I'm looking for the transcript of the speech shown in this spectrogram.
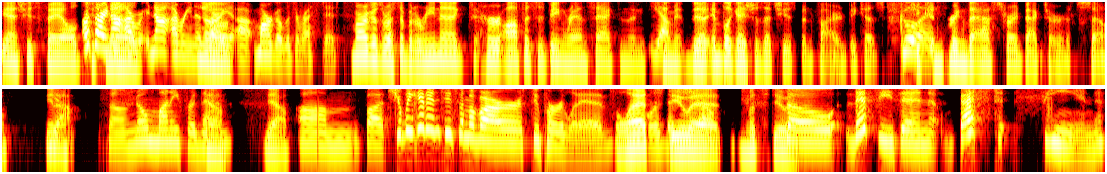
yeah, she's failed. Oh, She sorry, not failed. Ar- not Irina. No. Sorry, uh, Margot was arrested. Margot's arrested, but Irina, her office is being ransacked, and then Yep. the implications that she's been fired because Good. she can bring the asteroid back to Earth. So, you yeah. know, So no money for them. yeah, Um, but should we get into some of our superlatives? let's do show? it. Let's do it. so this season, best scene.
